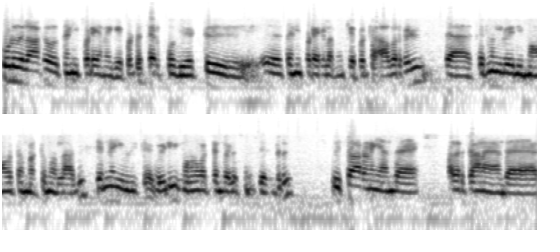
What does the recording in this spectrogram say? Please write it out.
கூடுதலாக ஒரு தனிப்படை அமைக்கப்பட்டு தற்போது எட்டு தனிப்படைகள் அமைக்கப்பட்டு அவர்கள் திருநெல்வேலி மாவட்டம் மட்டுமல்லாது சென்னை உள்ளிட்ட வெளி மாவட்டங்களுக்கும் சென்று விசாரணை அந்த அதற்கான அந்த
